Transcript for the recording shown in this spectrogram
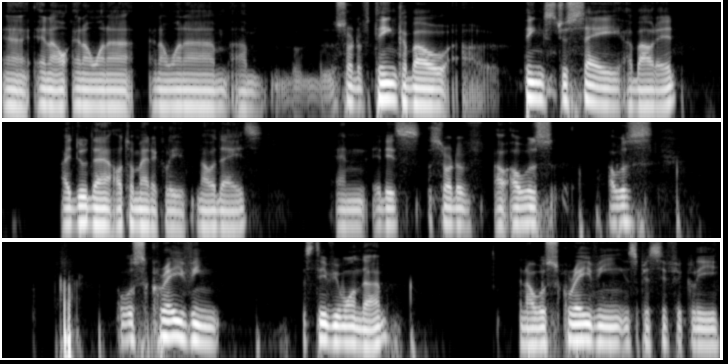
uh, and I and I wanna and I wanna um, um, sort of think about uh, things to say about it. I do that automatically nowadays, and it is sort of I, I was I was I was craving Stevie Wonder, and I was craving specifically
